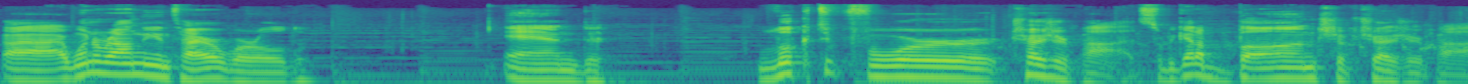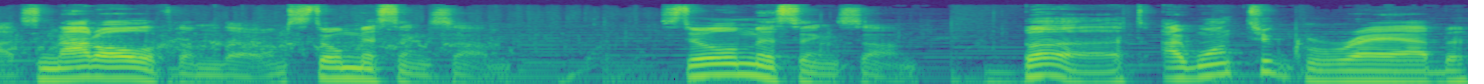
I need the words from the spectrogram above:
Uh, I went around the entire world and looked for treasure pods. So we got a bunch of treasure pods. Not all of them, though. I'm still missing some. Still missing some. But I want to grab,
